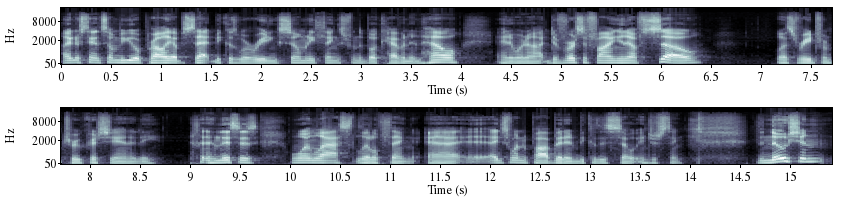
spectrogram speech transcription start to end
I understand some of you are probably upset because we're reading so many things from the book Heaven and Hell and we're not diversifying enough. So let's read from True Christianity. And this is one last little thing. Uh, I just want to pop it in because it's so interesting. The notion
